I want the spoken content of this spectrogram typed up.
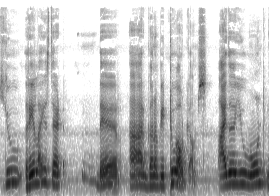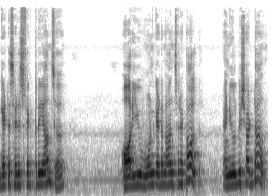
you realize that there are gonna be two outcomes. Either you won't get a satisfactory answer, or you won't get an answer at all, and you will be shut down.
